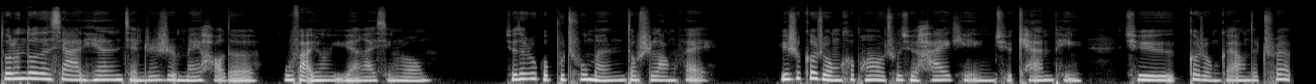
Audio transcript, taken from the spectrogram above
多伦多的夏天简直是美好的，无法用语言来形容。觉得如果不出门都是浪费，于是各种和朋友出去 hiking、去 camping、去各种各样的 trip。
